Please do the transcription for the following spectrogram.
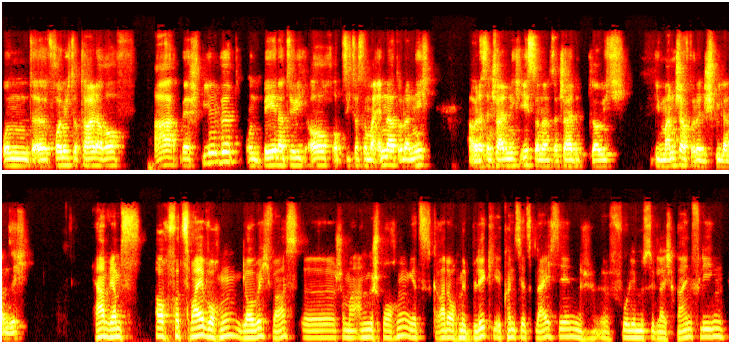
und äh, freue mich total darauf, A, wer spielen wird und B, natürlich auch, ob sich das nochmal ändert oder nicht. Aber das entscheidet nicht ich, sondern das entscheidet, glaube ich, die Mannschaft oder die Spieler an sich. Ja, wir haben es auch vor zwei Wochen, glaube ich, war es äh, schon mal angesprochen. Jetzt gerade auch mit Blick. Ihr könnt es jetzt gleich sehen. Äh, Folie müsste gleich reinfliegen.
